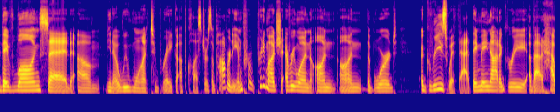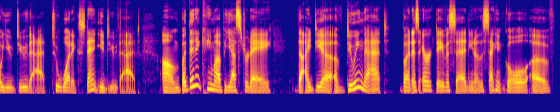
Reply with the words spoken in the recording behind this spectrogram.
they've long said, um, you know, we want to break up clusters of poverty, and pr- pretty much everyone on on the board agrees with that. They may not agree about how you do that, to what extent you do that, um, but then it came up yesterday the idea of doing that. But as Eric Davis said, you know, the second goal of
